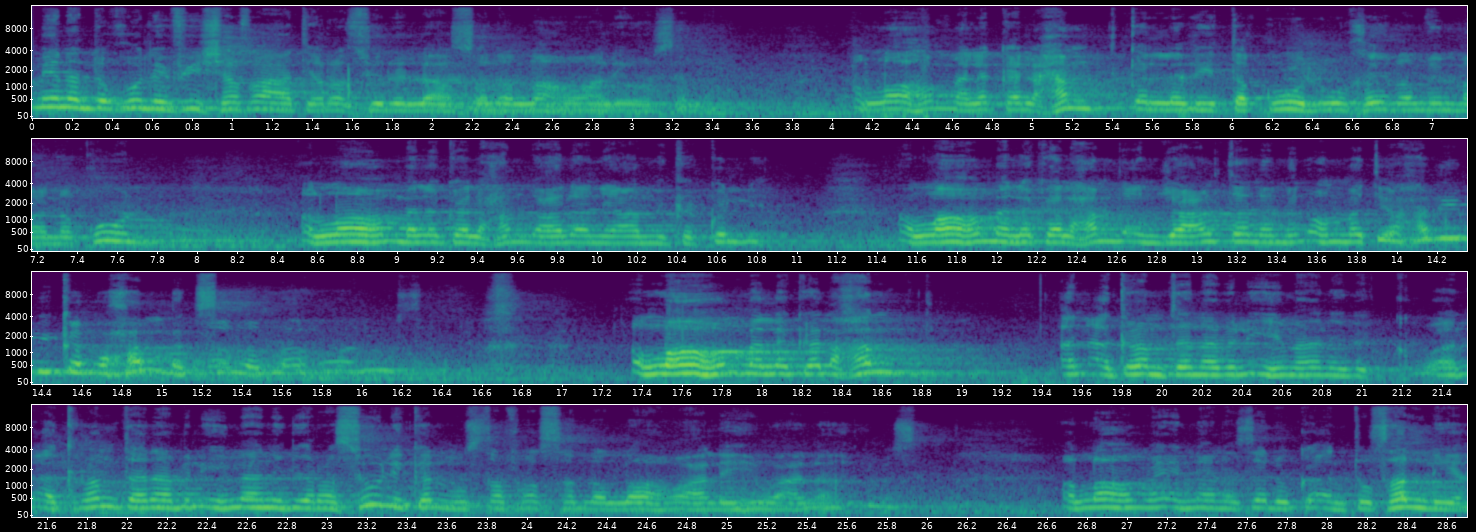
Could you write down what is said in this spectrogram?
من الدخول في شفاعة رسول الله صلى الله عليه وسلم. اللهم لك الحمد كالذي تقول وخيرا مما نقول. اللهم لك الحمد على نعمك كلها اللهم لك الحمد أن جعلتنا من أمة حبيبك محمد صلى الله عليه وسلم. اللهم لك الحمد أن أكرمتنا بالإيمان بك وأن أكرمتنا بالإيمان برسولك المصطفى صلى الله عليه وعلى آله وسلم. اللهم إنا نسألك أن تصلي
